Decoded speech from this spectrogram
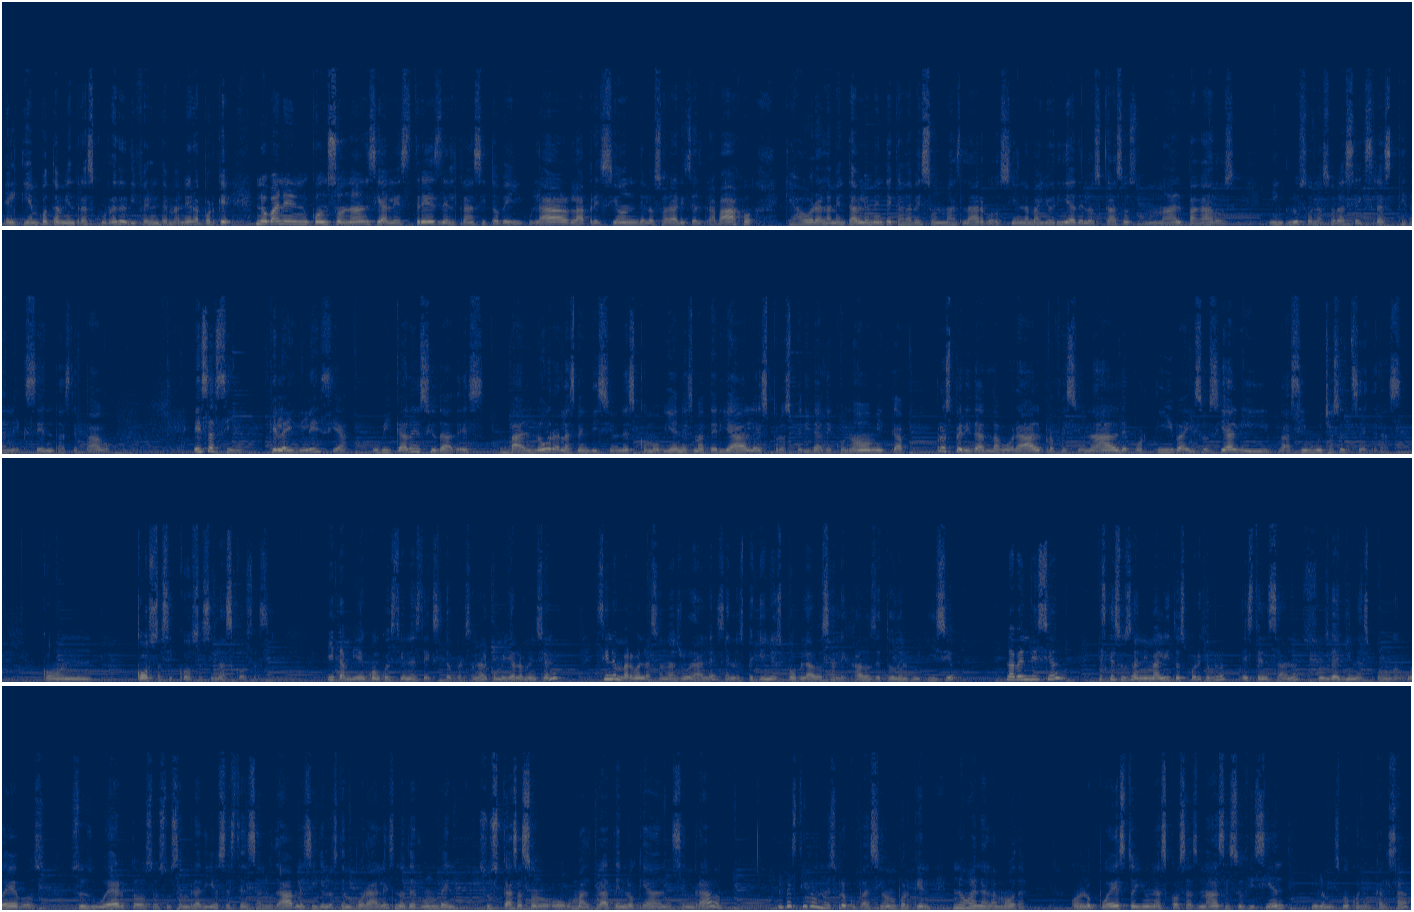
El tiempo también transcurre de diferente manera porque no van en consonancia al estrés del tránsito vehicular, la presión de los horarios del trabajo, que ahora lamentablemente cada vez son más largos y en la mayoría de los casos mal pagados. Incluso las horas extras quedan exentas de pago. Es así que la Iglesia, ubicada en ciudades, valora las bendiciones como bienes materiales, prosperidad económica, prosperidad laboral, profesional, deportiva y social y así muchos etcéteras, con cosas y cosas y más cosas. Y también con cuestiones de éxito personal, como ya lo mencioné. Sin embargo, en las zonas rurales, en los pequeños poblados alejados de todo el bullicio, la bendición es que sus animalitos, por ejemplo, estén sanos, sus gallinas pongan huevos, sus huertos o sus sembradíos estén saludables y que los temporales no derrumben sus casas o, maltraten lo que han sembrado. El vestido no es preocupación porque no van a la moda, Con lo puesto y unas cosas más es suficiente, y lo mismo con el calzado.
